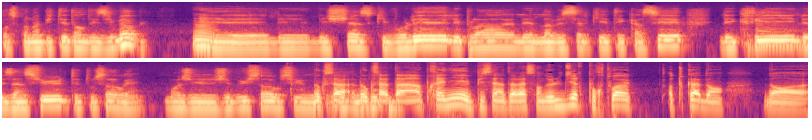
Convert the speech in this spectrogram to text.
parce qu'on habitait dans des immeubles. Et les, les chaises qui volaient, les plats, les, la vaisselle qui était cassée, les cris, Mm. les insultes et tout ça, ouais. Moi, j'ai vu ça aussi. Donc ça, donc ça t'a imprégné et puis c'est intéressant de le dire pour toi, en tout cas dans dans euh,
